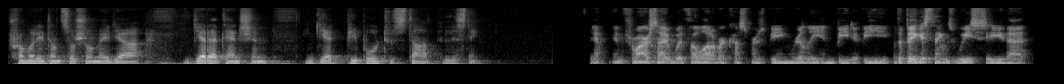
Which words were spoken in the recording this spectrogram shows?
promote it on social media, get attention, get people to start listening. Yeah. And from our side, with a lot of our customers being really in B2B, the biggest things we see that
